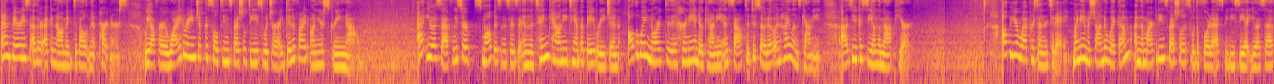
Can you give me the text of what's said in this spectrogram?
and various other economic development partners. We offer a wide range of consulting specialties which are identified on your screen now. At USF, we serve small businesses in the 10 county Tampa Bay region, all the way north to Hernando County and south to DeSoto and Highlands County, as you can see on the map here. I'll be your web presenter today. My name is Shaunda Wickham. I'm the marketing specialist with the Florida SBDC at USF,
